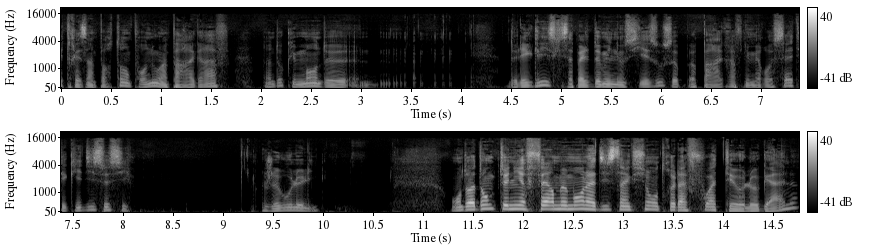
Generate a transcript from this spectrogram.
est très important pour nous, un paragraphe d'un document de, de l'Église qui s'appelle Dominus Jesus au paragraphe numéro 7 et qui dit ceci. Je vous le lis. On doit donc tenir fermement la distinction entre la foi théologale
